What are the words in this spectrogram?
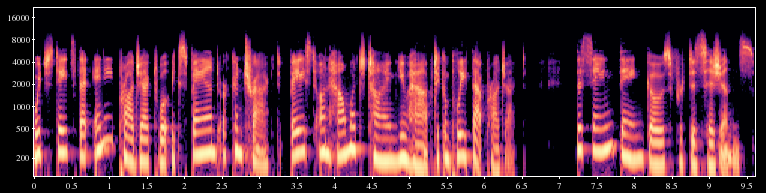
which states that any project will expand or contract based on how much time you have to complete that project. The same thing goes for decisions.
